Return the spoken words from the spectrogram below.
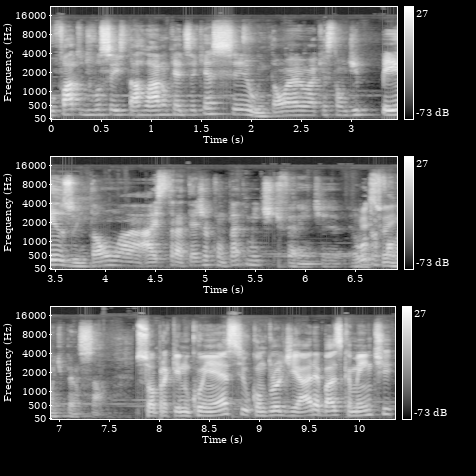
O fato de você estar lá não quer dizer que é seu. Então é uma questão de peso. Então a, a estratégia é completamente diferente. É, é outra forma de pensar. Só para quem não conhece, o controle de área basicamente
